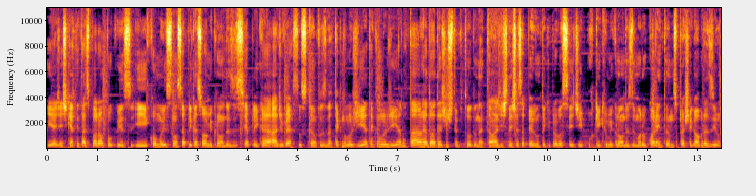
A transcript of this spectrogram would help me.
E a gente quer tentar explorar um pouco isso. E como isso não se aplica só ao microondas, isso se aplica a diversos campos da tecnologia, e a tecnologia ela tá ao redor da gente o tempo todo, né? Então a gente deixa essa pergunta aqui para você de por que que o microondas demorou 40 anos para chegar ao Brasil?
